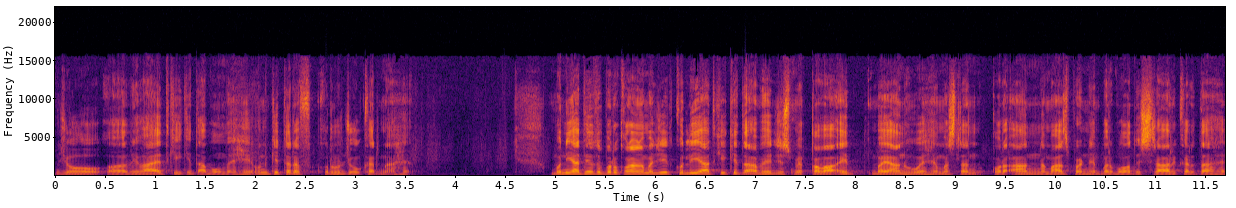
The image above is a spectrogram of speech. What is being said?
جو روایت کی کتابوں میں ہیں، ان کی طرف رجوع کرنا ہے۔ بنیادی طور پر قرآن مجید کلیات کی کتاب ہے، جس میں قواعد بیان ہوئے ہیں۔ مثلا قرآن نماز پڑھنے پر بہت اصرار کرتا ہے،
